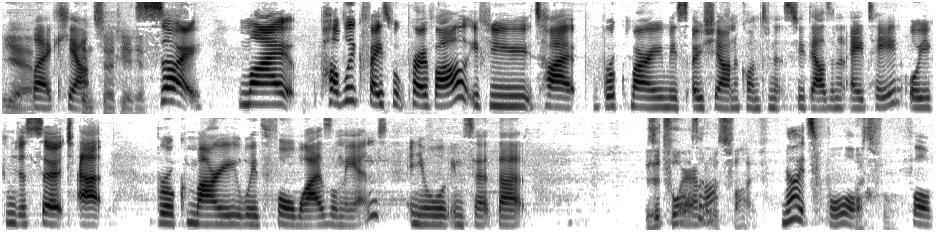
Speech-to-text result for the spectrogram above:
yeah, like here. Insert here. here. So, my public Facebook profile, if you type Brooke Murray Miss Oceania Continents 2018, or you can just search at Brooke Murray with four Y's on the end, and you will insert that. Is it four? I thought it was five. No, it's four. Oh, That's four. Four.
